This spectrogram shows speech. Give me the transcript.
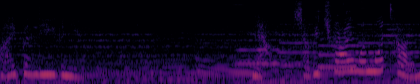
I believe in you. Now, shall we try one more time?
